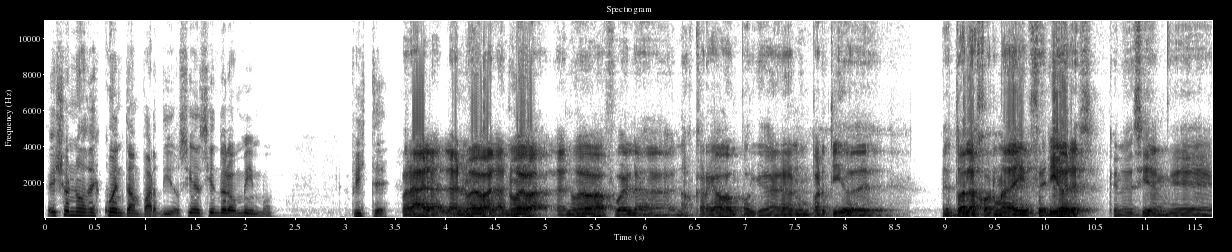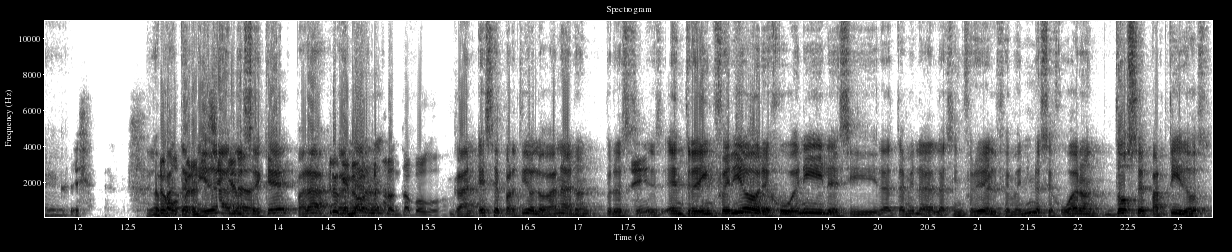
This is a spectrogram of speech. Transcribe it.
ellos nos descuentan partidos. Siguen siendo los mismos. ¿Viste? Pará, la, la nueva, la nueva, la nueva fue la. Nos cargaban porque ganaron un partido de, de toda la jornada de inferiores. Que nos decían eh, la No, paternidad, siquiera- no sé qué. Pará, Creo que no ganaron- ganaron tampoco. gan- ese partido lo ganaron, pero es- ¿Sí? es- entre inferiores, juveniles y la- también la- las inferiores del femenino se jugaron 12 partidos.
